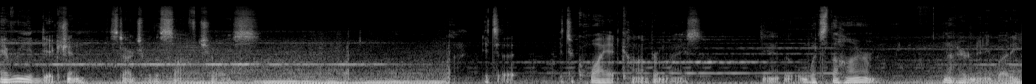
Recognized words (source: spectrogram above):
Every addiction starts with a soft choice. It's a it's a quiet compromise. What's the harm? Not hurting anybody.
